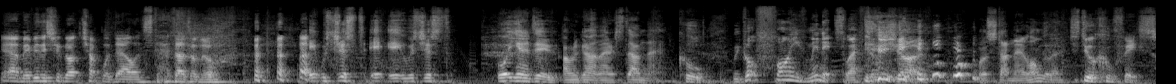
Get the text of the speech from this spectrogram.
yeah, maybe they should have got Chuck Liddell instead. I don't know. it was just, it, it was just. What are you going to do? I'm going to go out there and stand there. Cool. We've got five minutes left of the show. we'll stand there longer then. Just do a cool face.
